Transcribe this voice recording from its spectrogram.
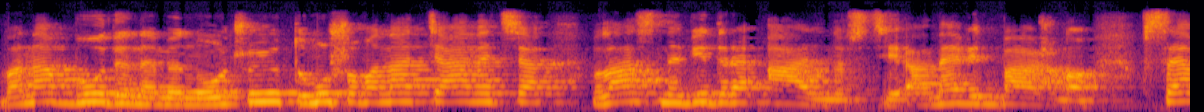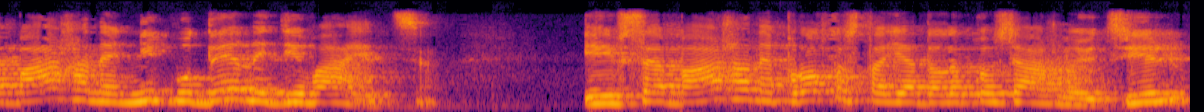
вона буде неминучою, тому що вона тягнеться власне від реальності, а не від бажаного. Все бажане нікуди не дівається. І все бажане просто стає далекосяжною ціллю,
